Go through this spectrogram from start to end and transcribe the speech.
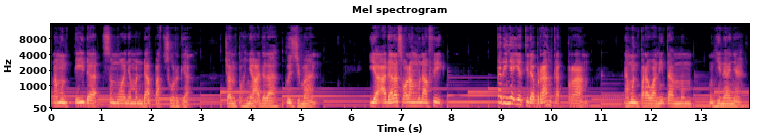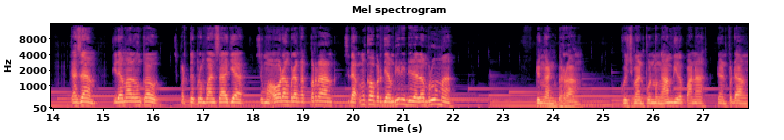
namun tidak semuanya mendapat surga. Contohnya adalah Guzman. Ia adalah seorang munafik Tadinya ia tidak berangkat perang, namun para wanita menghinanya. Kazam, tidak malu engkau seperti perempuan saja. Semua orang berangkat perang, sedang engkau berdiam diri di dalam rumah. Dengan berang, Guzman pun mengambil panah dan pedang,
